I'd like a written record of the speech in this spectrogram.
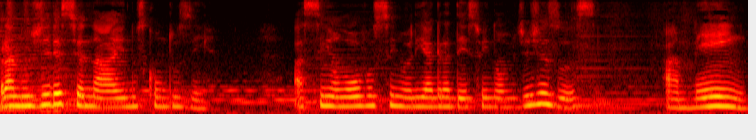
para nos direcionar e nos conduzir. Assim eu louvo o Senhor e agradeço em nome de Jesus. Amém.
